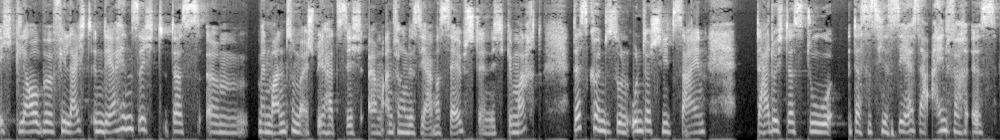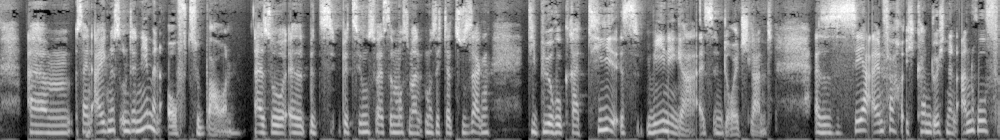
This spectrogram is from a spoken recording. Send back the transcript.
ich glaube vielleicht in der Hinsicht, dass ähm, mein Mann zum Beispiel hat sich ähm, Anfang des Jahres selbstständig gemacht. Das könnte so ein Unterschied sein. Dadurch, dass du, dass es hier sehr, sehr einfach ist, ähm, sein eigenes Unternehmen aufzubauen. Also äh, bezieh beziehungsweise muss man, muss ich dazu sagen, die Bürokratie ist weniger als in Deutschland. Also es ist sehr einfach. Ich kann durch einen Anruf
